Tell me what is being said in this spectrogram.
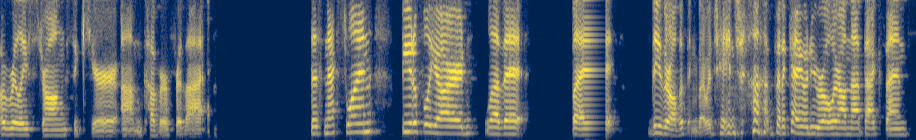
a really strong, secure um, cover for that. This next one, beautiful yard, love it, but these are all the things I would change. Put a coyote roller on that back fence,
